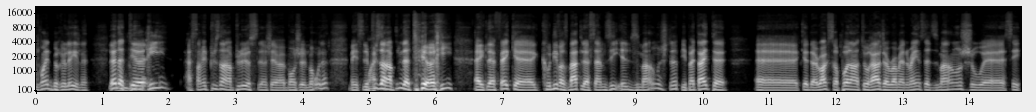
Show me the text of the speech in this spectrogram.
Ils vont être brûlés. Là, là notre théorie elle s'en vient de plus en plus. J'ai un bon jeu de mots, là, mais c'est de plus en plus de théorie avec le fait que Cody va se battre le samedi et le dimanche. Là, puis peut-être euh, que The Rock ne sera pas l'entourage de Roman Reigns le dimanche. Ou, euh, c'est,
